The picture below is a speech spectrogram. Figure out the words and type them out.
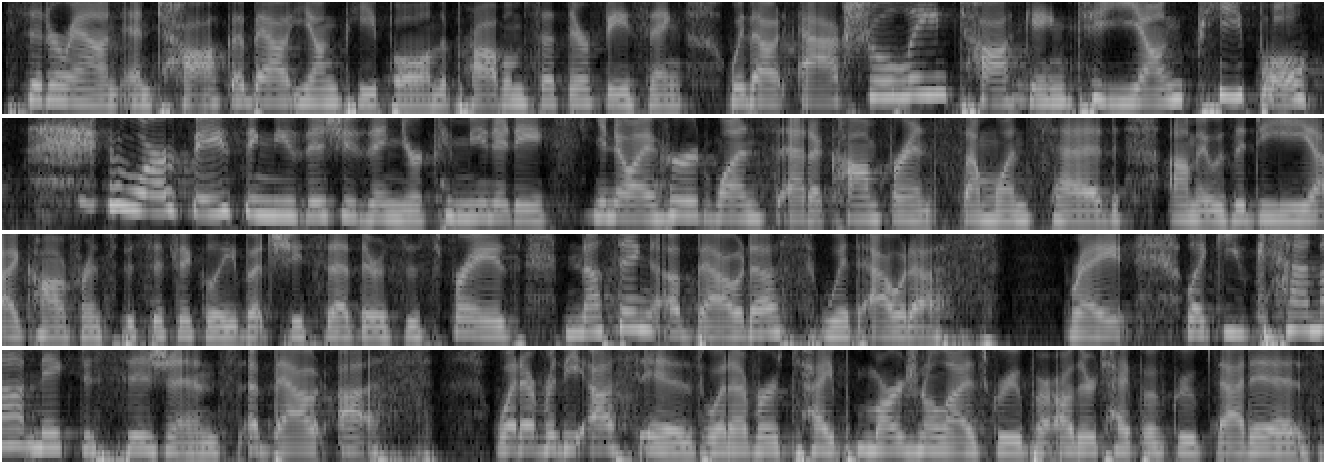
sit around and talk about young people and the problems that they're facing without actually talking to young people who are facing these issues in your community? You know, I heard once at a conference, someone said, um, it was a DEI conference specifically, but she said there's this phrase, nothing about us without us right? Like you cannot make decisions about us, whatever the us is, whatever type marginalized group or other type of group that is.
